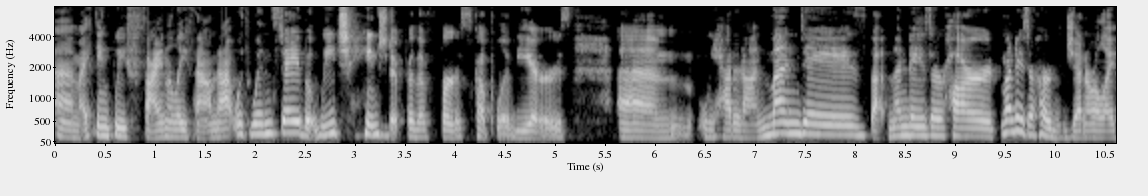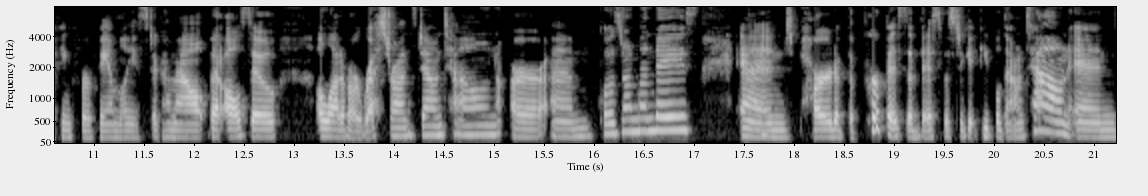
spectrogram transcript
Um, I think we finally found that with Wednesday, but we changed it for the first couple of years. Um, we had it on Mondays, but Mondays are hard. Mondays are hard in general, I think, for families to come out, but also a lot of our restaurants downtown are um, closed on Mondays. And part of the purpose of this was to get people downtown and,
